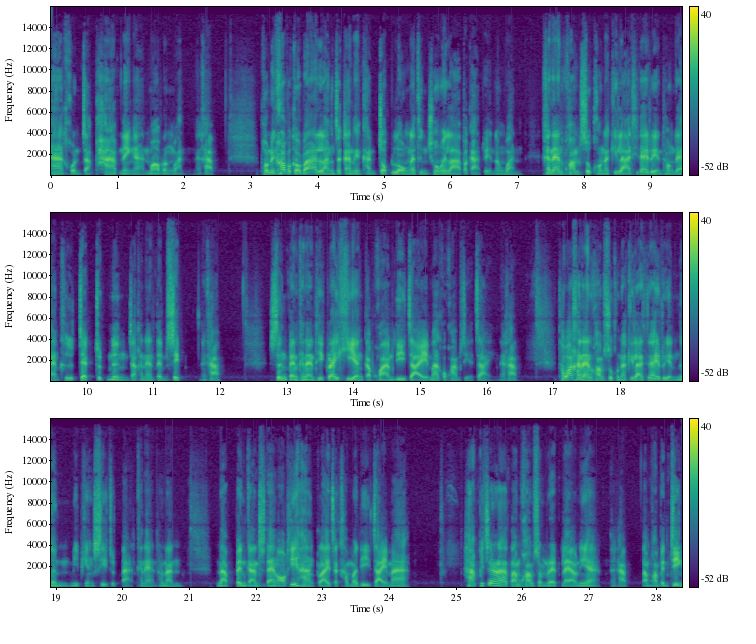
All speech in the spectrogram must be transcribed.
15 คนจากภาพในงานมอบรางวัลนะครับ ผลวิเคราะห์ปรากฏว่าหลังจากการแข่งขันจบลง และถึงช่วงเวลาประกาศเหรียญรางวัล คะแนนความสุขของนักกีฬาที่ได้เหรียญทองแดงคือ 7.1 จากคะแนนเต็ม 10 นะครับ ซึ่งเป็นคะแนนที่ใกล้เคียงกับความดีใจมากกว่าความเสียใจนะครับ ทว่าคะแนนความสุขของนักกีฬาที่ได้เหรียญเงินมีเพียง 4.8 คะแนนเท่านั้น นับเป็นการแสดงออกที่ห่างไกลจากคำว่าดีใจมาก หากพิจารณาตามความสำเร็จแล้วเนี่ยนะครับตามความเป็นจริง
